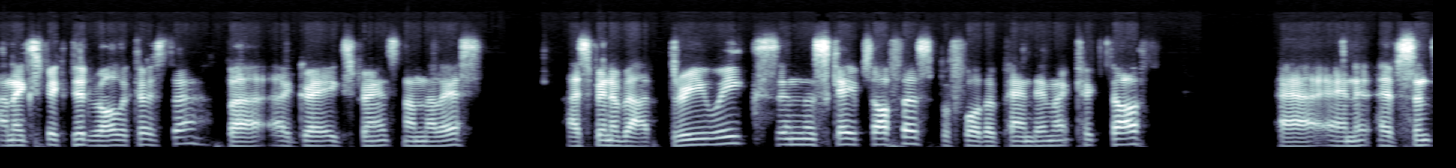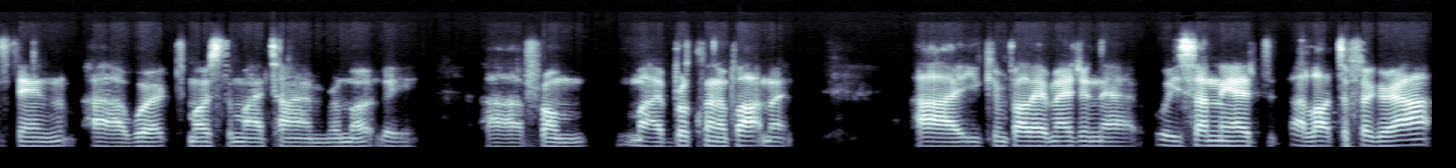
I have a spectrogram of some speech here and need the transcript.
unexpected roller coaster, but a great experience nonetheless. I spent about three weeks in the Scapes office before the pandemic kicked off, uh, and have since then uh, worked most of my time remotely uh, from my Brooklyn apartment. Uh, you can probably imagine that we suddenly had a lot to figure out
